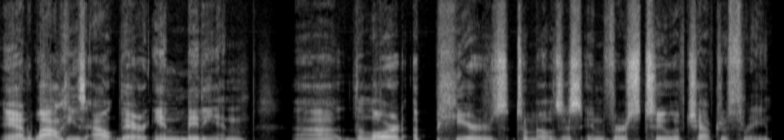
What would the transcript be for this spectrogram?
And while he's out there in Midian, uh, the Lord appears to Moses in verse 2 of chapter 3,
